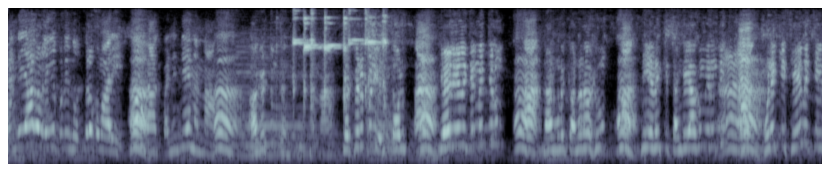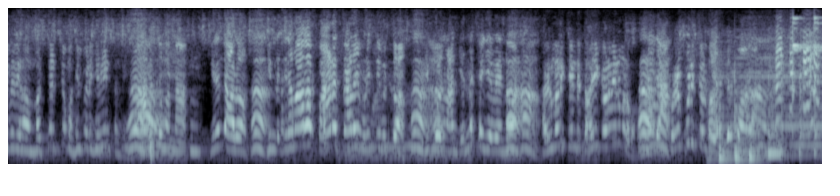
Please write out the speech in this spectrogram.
தங்கையாக விளங்கக்கூடிய இந்த உத்தரகுமாரி நான் பணிந்தேன் அண்ணா. அகட்டும் தங்கை. எப்பிறப்படி எடுத்தாலும் ஏழு ஏழு ஜென்மத்திலும் நான் உனக்கு அண்ணனாகவும் நீ எனக்கு தங்கையாகவும் இருந்து உனக்கு சேவை செய்வதை நான் மற்றற்ற மகிழ்வடைகிறேன் தங்கை. அண்ணா. இருந்தாலும் இந்த தினமாக பாடசாலை முடித்து விட்டோம். இப்போது நான் என்ன செய்ய வேண்டும்? அரண்மனைக்கு சென்று தாயை காண வேண்டும் வாருங்கள் போகலாம்.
